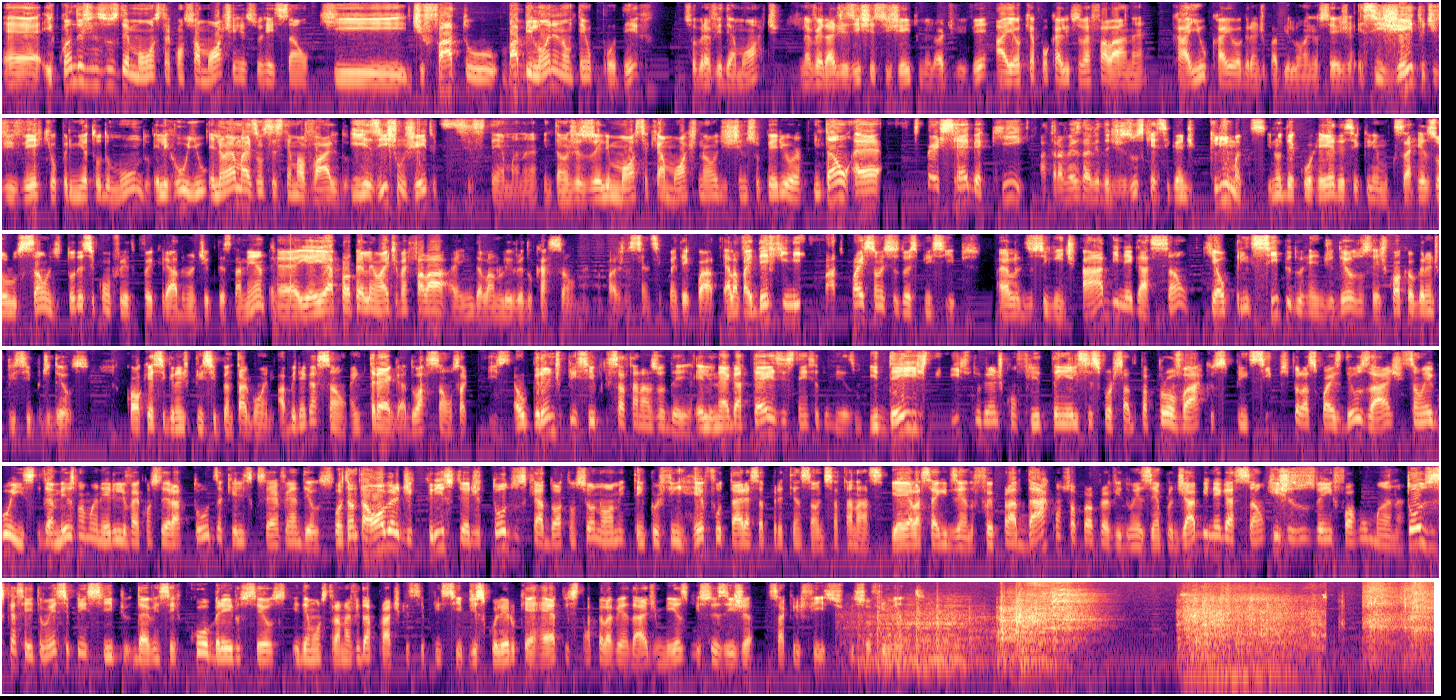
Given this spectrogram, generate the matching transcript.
É, e quando Jesus demonstra com sua morte e ressurreição que, de fato, Babilônia não tem o poder sobre a vida e a morte, que na verdade existe esse jeito melhor de viver, aí é o que Apocalipse vai falar, né? caiu, caiu a grande Babilônia. Ou seja, esse jeito de viver que oprimia todo mundo, ele ruiu. Ele não é mais um sistema válido. E existe um jeito de sistema, né? Então Jesus ele mostra que a morte não é o destino superior. Então, é, percebe aqui, através da vida de Jesus, que esse grande clímax, e no decorrer desse clímax, a resolução de todo esse conflito que foi criado no Antigo Testamento, é, e aí a própria Ellen White vai falar ainda lá no livro Educação, né, na página 154, ela vai definir, de fato, quais são esses dois princípios. Aí ela diz o seguinte, a abnegação, que é o princípio do reino de Deus, ou seja, qual que é o grande princípio de Deus? Qual que é esse grande princípio antagônico? A abnegação, a entrega, a doação, o sacrifício. É o grande princípio que Satanás odeia. Ele nega até a existência do mesmo. E desde o início do grande conflito tem ele se esforçado para provar que os princípios pelas quais Deus age são egoístas. E da mesma maneira ele vai considerar todos aqueles que servem a Deus. Portanto, a obra de Cristo e a de todos os que adotam seu nome tem por fim refutar essa pretensão de Satanás. E aí ela segue dizendo: foi para dar com sua própria vida um exemplo de abnegação que Jesus veio em forma humana. Todos os que aceitam esse princípio devem ser cobreiros seus e demonstrar na vida prática esse princípio de escolher o que é reto e estar pela verdade, mesmo que isso exija sacrifício e sofrimento.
